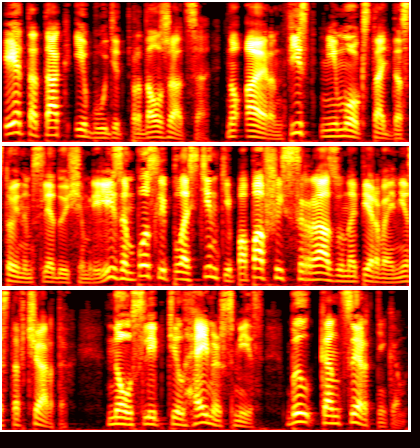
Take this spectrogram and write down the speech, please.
это так и будет продолжаться. Но Iron Fist не мог стать достойным следующим релизом после пластинки, попавшей сразу на первое место в чартах. No Sleep Till Hammersmith был концертником,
